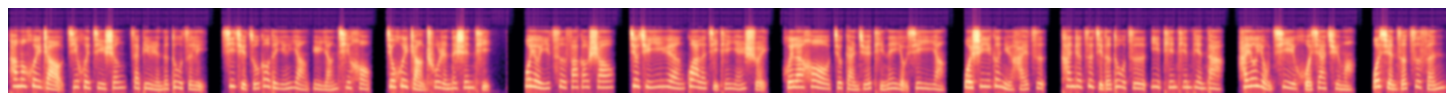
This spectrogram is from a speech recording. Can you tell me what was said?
他们会找机会寄生在病人的肚子里，吸取足够的营养与阳气后，就会长出人的身体。我有一次发高烧，就去医院挂了几天盐水，回来后就感觉体内有些异样。我是一个女孩子，看着自己的肚子一天天变大，还有勇气活下去吗？我选择自焚，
